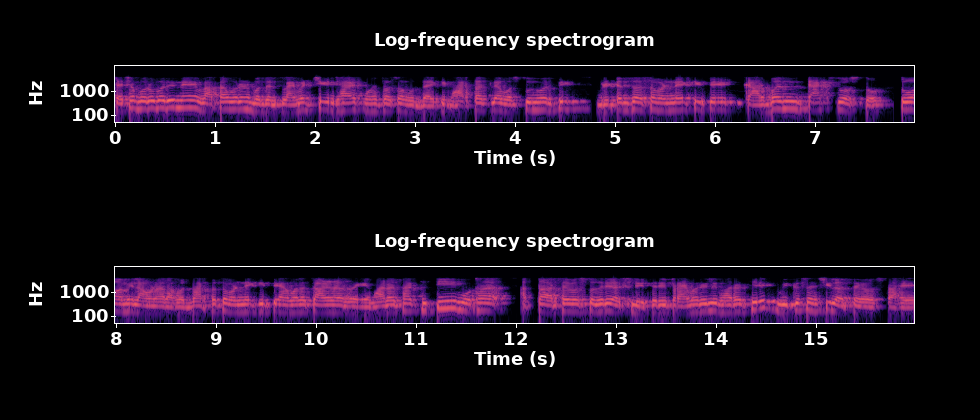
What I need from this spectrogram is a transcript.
त्याच्या बरोबरीने वातावरण बदल क्लायमेट चेंज हा एक महत्त्वाचा मुद्दा आहे की भारतातल्या वस्तूंवरती ब्रिटनचं असं म्हणणं आहे की ते कार्बन टॅक्स जो असतो तो आम्ही लावणार आहोत. भारताचं म्हणणं आहे की ते आम्हाला चालणार नाही भारत हा किती मोठा आता अर्थव्यवस्था जरी असली तरी प्रायमरीली भारत ही एक विकसनशील अर्थव्यवस्था आहे.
